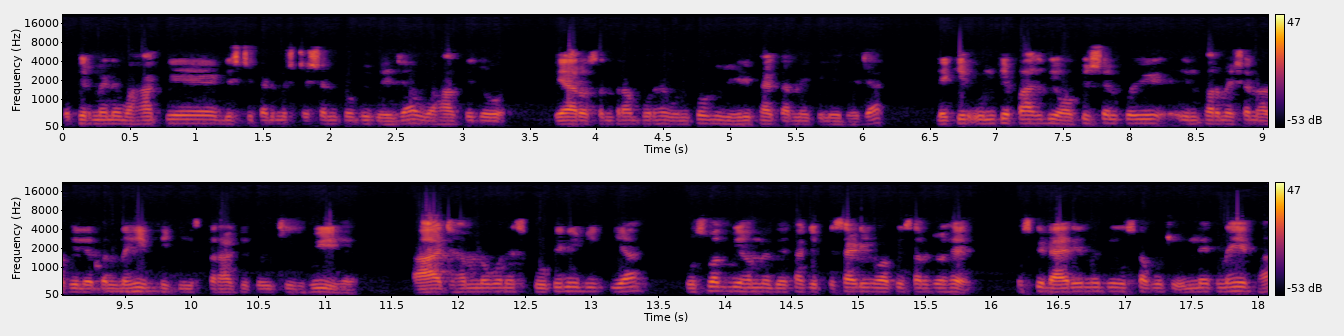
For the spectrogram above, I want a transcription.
तो फिर मैंने वहाँ के डिस्ट्रिक्ट एडमिनिस्ट्रेशन को भी भेजा, वहाँ के जो ए आर ओ संतरामपुर है, उनको भी वेरीफाई करने के लिए भेजा। लेकिन उनके पास भी ऑफिशियल कोई इन्फॉर्मेशन अवेलेबल नहीं थी कि इस तरह की कोई चीज़ हुई है। आज हम लोगों ने स्क्रूटिनी भी किया, उस वक्त भी हमने देखा कि प्रिसाइडिंग ऑफिसर जो है, उसकी डायरी में भी उसका कुछ उल्लेख नहीं था।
